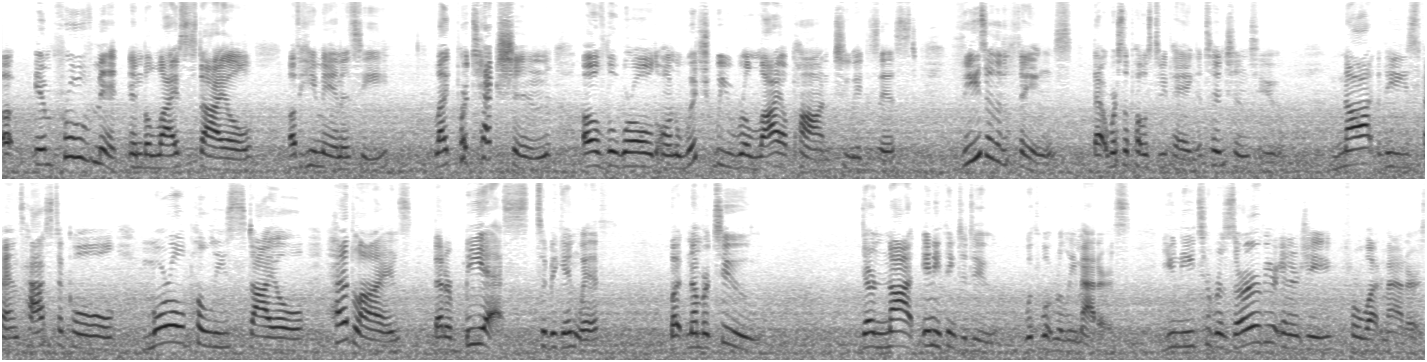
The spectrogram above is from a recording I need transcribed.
a improvement in the lifestyle of humanity, like protection of the world on which we rely upon to exist. These are the things that we're supposed to be paying attention to, not these fantastical moral police style headlines that are BS to begin with. But number two, they're not anything to do with what really matters. You need to reserve your energy for what matters.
